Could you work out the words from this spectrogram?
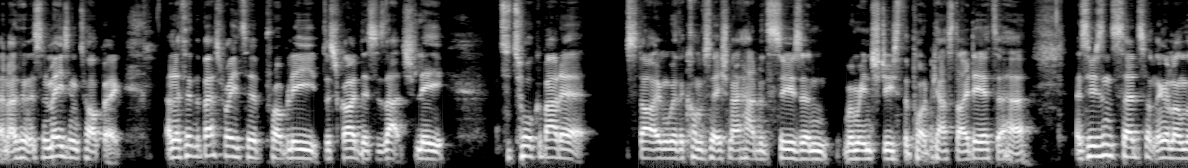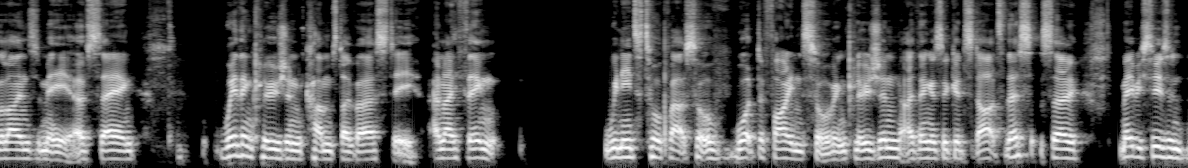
And I think it's an amazing topic. And I think the best way to probably describe this is actually to talk about it starting with a conversation I had with Susan when we introduced the podcast idea to her. And Susan said something along the lines of me of saying, with inclusion comes diversity. And I think we need to talk about sort of what defines sort of inclusion. I think is a good start to this. So maybe Susan,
